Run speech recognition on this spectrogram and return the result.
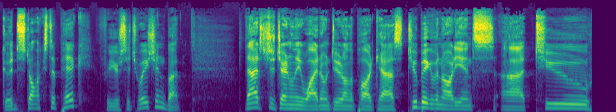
good stocks to pick for your situation. But that's just generally why I don't do it on the podcast. Too big of an audience, uh, too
